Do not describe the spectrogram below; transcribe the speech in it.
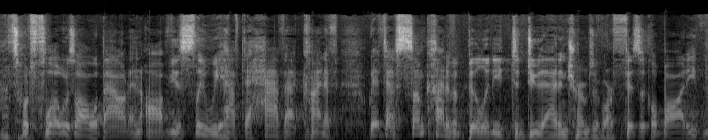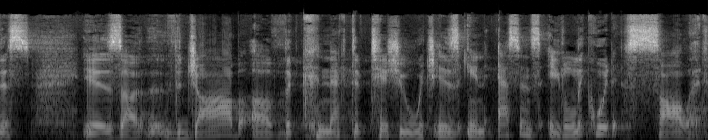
That's what flow is all about. And obviously, we have to have that kind of, we have to have some kind of ability to do that in terms of our physical body. This is uh, the job of the connective tissue, which is in essence a liquid solid.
